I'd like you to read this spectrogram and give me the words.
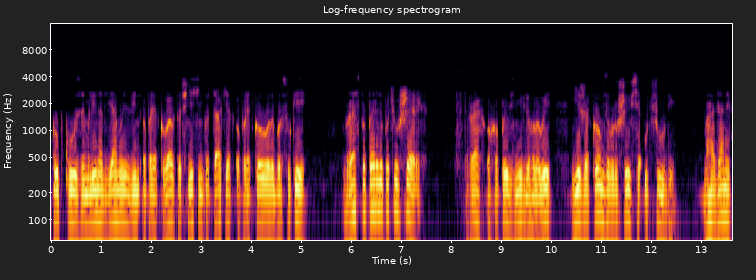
Кубку землі над ямою він опорядкував точнісінько так, як опорядковували борсуки. Враз попереду почув шерех. Страх охопив з ніг до голови, їжаком заворушився у чубі. Магазаник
